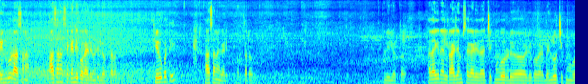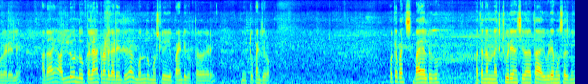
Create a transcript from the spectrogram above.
ಬೆಂಗಳೂರು ಹಾಸನ. ಹಾಸನ ಸೆಕೆಂಡ್ ಇಪ್ಪ ಗಾಡಿ ನೋಡಿ, ಇಲ್ಲಿ ಹೋಗ್ತಾರೆ ತಿರುಪತಿ ಹಾಸನ ಗಾಡಿ ಹೋಗ್ತಾರೋದು ಇಲ್ಲಿ ಹೋಗ್ತಾರೆ ಅದಾಗಿ ಅಲ್ಲಿ ರಾಜಹಂಸ ಗಾಡಿ ಇದೆ, ಚಿಕ್ಕಮಂಗ್ಳೂರು ಡಿಪೋ ಗಾಡಿ, ಬೆಂಗಳೂರು ಚಿಕ್ಕಮಂಗ್ಳೂರು ಗಾಡಿಯಲ್ಲಿ. ಅದಾಗಿ ಅಲ್ಲೊಂದು ಕಲ್ಯಾಣ ಕರ್ನಾಟಕ ಗಾಡಿ ಅಂತಿದೆ ಅದು ಬಂದು ಮೋಸ್ಟ್ಲಿ ಪಾಯಿಂಟಿಗೆ ಹೋಗ್ತಾರೆ ಅದು ಗಾಡಿ. Two point zero okay punch bye ಎಲ್ರಿಗೂ. ಮತ್ತು ನಮ್ಮ ನೆಕ್ಸ್ಟ್ ವೀಡಿಯೋನ ಸಿಗೋತ್ತಾ ಈ ವಿಡಿಯೋ ಮುಗಿಸೋದಿನಿ.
